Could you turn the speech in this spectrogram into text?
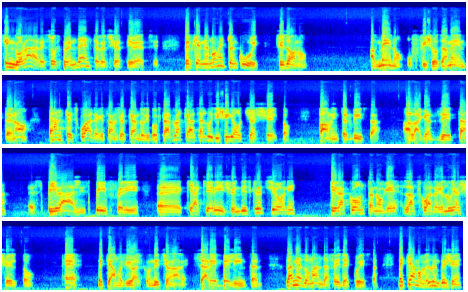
singolare, sorprendente per certi versi, perché nel momento in cui ci sono, almeno ufficiosamente, no? tante squadre che stanno cercando di portarlo a casa, lui dice io ho già scelto, fa un'intervista alla Gazzetta, eh, spirali, spifferi, eh, chiacchiericcio, indiscrezioni, ti raccontano che la squadra che lui ha scelto è mettiamoci va il condizionale, sarebbe l'Inter. La mia domanda, Fede, è questa. Mettiamo che lui invece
